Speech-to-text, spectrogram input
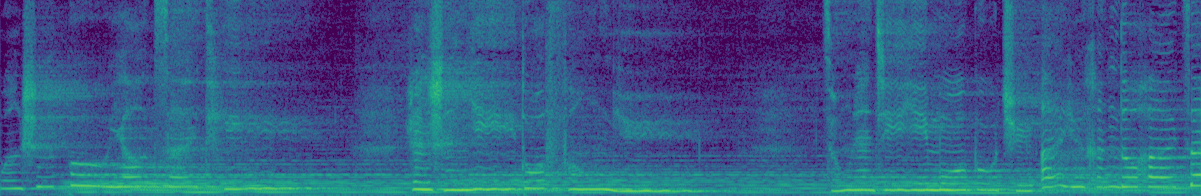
往事不要再提，人生已多风雨。纵然记忆抹不去，爱与恨都还在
